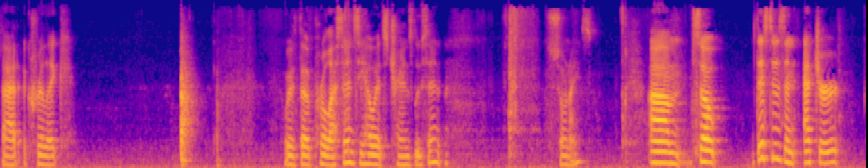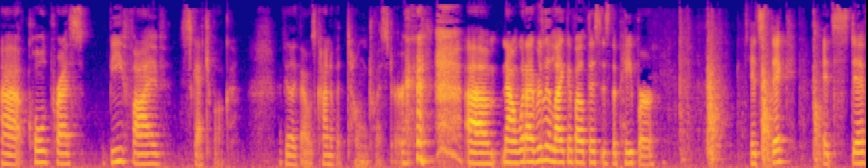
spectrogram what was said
that acrylic with the pearlescent. See how it's translucent? So nice. Um, so this is an Etchr uh, cold press B5 sketchbook. I feel like that was kind of a tongue twister. um, now, what I really like about this is the paper. It's thick, it's stiff,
